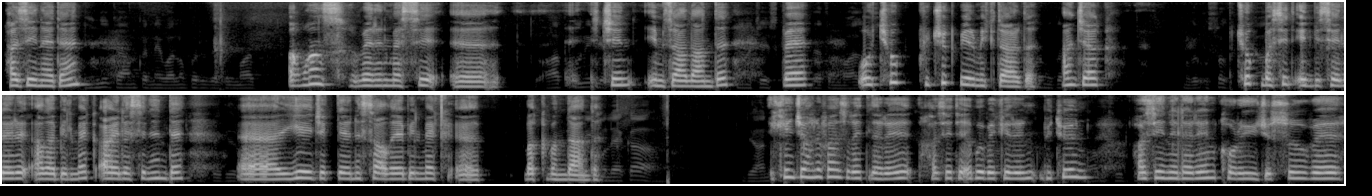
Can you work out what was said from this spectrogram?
hazineden avans verilmesi e, için imzalandı ve o çok küçük bir miktardı. Ancak çok basit elbiseleri alabilmek, ailesinin de e, yiyeceklerini sağlayabilmek e, bakımındandı. İkinci Halife Hazretleri Hazreti Ebu Bekir'in bütün hazinelerin koruyucusu ve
